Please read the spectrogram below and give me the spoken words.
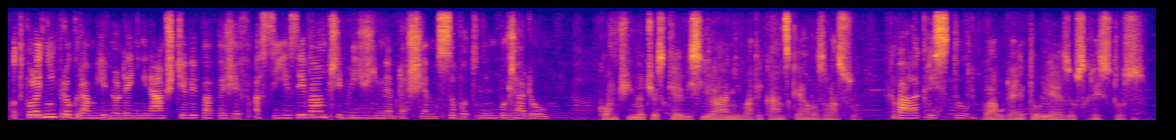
Odpolední program jednodenní návštěvy papeže v Asízi vám přiblížíme v našem sobotním pořadu. Končíme české vysílání vatikánského rozhlasu. Chvála Kristu. Laudetur Jezus Christus.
